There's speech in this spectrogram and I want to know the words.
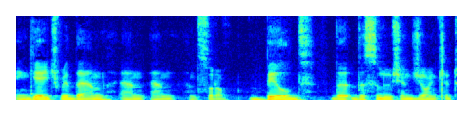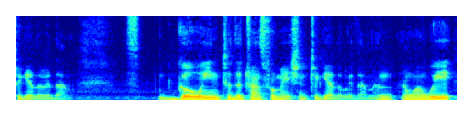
engage with them and, and, and sort of build the, the solution jointly together with them, go into the transformation together with them. And, and when we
